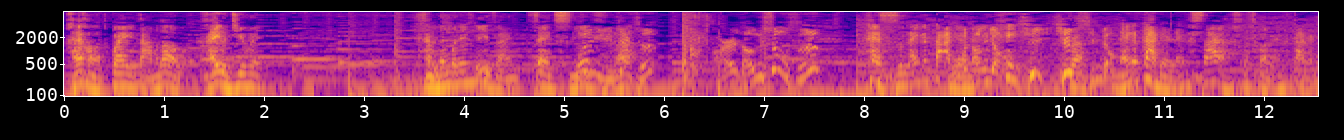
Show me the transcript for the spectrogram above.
还好关羽打不到我，还有机会，看能不能逆转，再此一关举此，尔等受死。太史来个大点儿，我当要来个嘿，替天行道。来个大点，来个杀呀！说错了，来个大点儿，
